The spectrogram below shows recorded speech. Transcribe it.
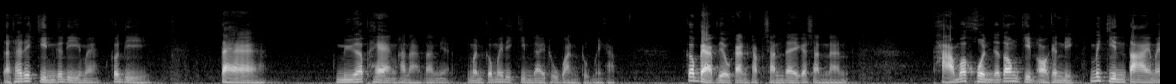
แต่ถ้าได้กินก็ดีไหมก็ดี แต่เนื้อแพงขนาดนั้นเนี่ยมันก็ไม่ได้กินได้ทุกวันถูกไหมครับ ก็แบบเดียวกันครับฉันใดก็ฉันนั้น ถามว่าคนจะต้องกินออร์แกนิก ไม่กินตายไหม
